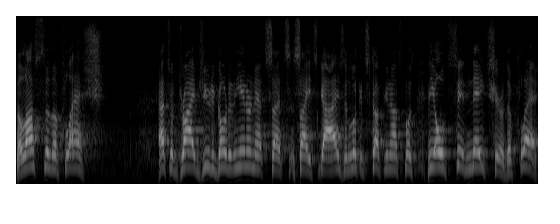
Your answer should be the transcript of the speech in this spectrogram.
The lust of the flesh. That's what drives you to go to the internet sites, guys, and look at stuff you're not supposed to. The old sin nature, the flesh.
